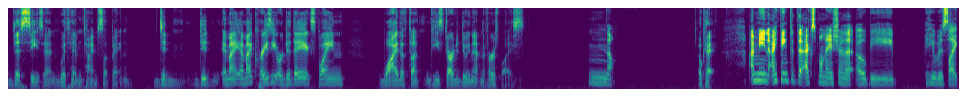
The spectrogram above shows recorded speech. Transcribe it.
this season with him time slipping did did am i am i crazy or did they explain why the fuck he started doing that in the first place No. okay I mean, I think that the explanation that OB, he was like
